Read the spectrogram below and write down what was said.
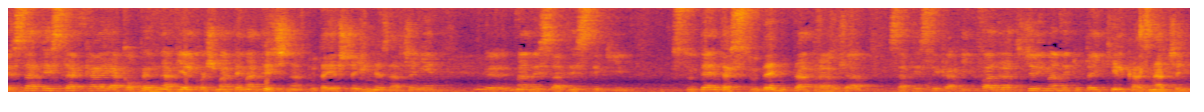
E, Statystyka jako pewna wielkość matematyczna, tutaj jeszcze inne znaczenie. E, Mamy statystyki studenta, studenta, prawda, statystyka i kwadrat, czyli mamy tutaj kilka znaczeń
